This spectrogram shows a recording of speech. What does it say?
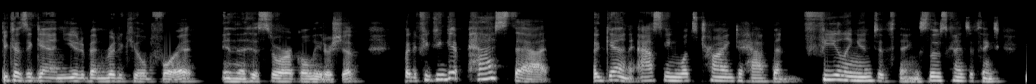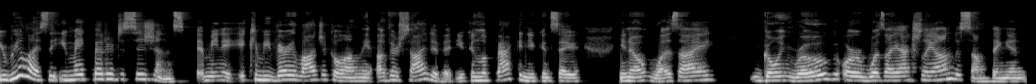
because again, you'd have been ridiculed for it in the historical leadership. But if you can get past that, again, asking what's trying to happen, feeling into things, those kinds of things, you realize that you make better decisions. I mean, it, it, can be very logical on the other side of it. You can look back and you can say, you know, was I going rogue or was I actually onto something? And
